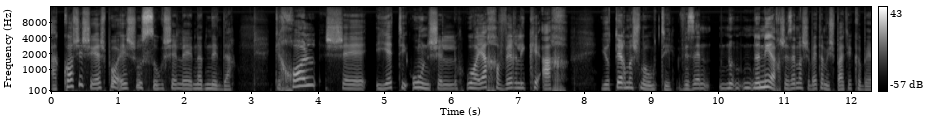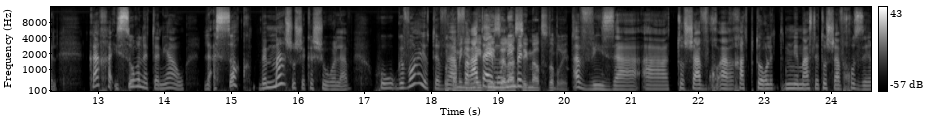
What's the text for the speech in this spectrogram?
הקושי שיש פה איזשהו סוג של אה, נדנדה. ככל שיהיה טיעון של הוא היה חבר לי כאח יותר משמעותי, וזה, נניח שזה מה שבית המשפט יקבל, ככה איסור על נתניהו לעסוק במשהו שקשור אליו הוא גבוה יותר, והפרת האמונים... אותם ענייני ויזה להשיג ב... מארצות הברית. הוויזה, התושב, הארכת פטור ממס לתושב חוזר,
